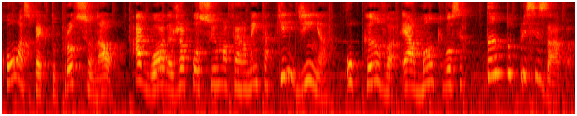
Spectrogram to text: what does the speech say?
com aspecto profissional, agora já possui uma ferramenta queridinha. O Canva é a mão que você tanto precisava.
